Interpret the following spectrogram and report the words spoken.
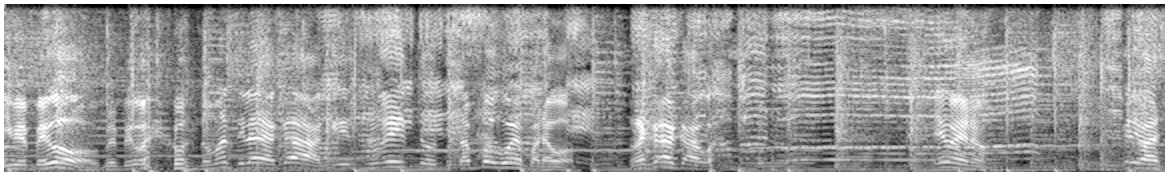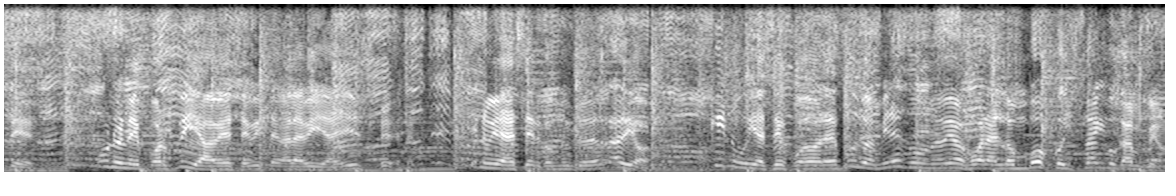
Y me pegó, me pegó, dijo, tomátela de acá, que esto tampoco es para vos. Rajá acá. Y bueno, ¿qué le va a hacer? Uno le porfía a veces, viste, a la vida. Y dice, ¿qué no voy a ser conductor de radio? ¿Qué no voy a ser jugador de fútbol? Mirá cómo me voy a jugar al Don Bosco y salgo campeón.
